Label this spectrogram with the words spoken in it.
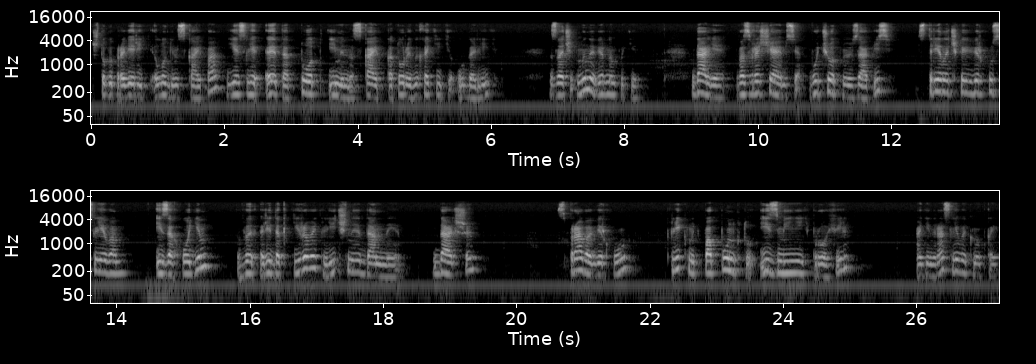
чтобы проверить логин скайпа. Если это тот именно скайп, который вы хотите удалить, значит мы на верном пути. Далее возвращаемся в учетную запись стрелочкой вверху слева и заходим в «Редактировать личные данные». Дальше справа вверху кликнуть по пункту «Изменить профиль» один раз левой кнопкой.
